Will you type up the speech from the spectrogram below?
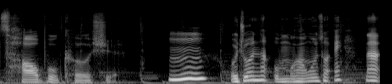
超不科学。嗯，我就问他，我们可能问说，哎、欸，那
